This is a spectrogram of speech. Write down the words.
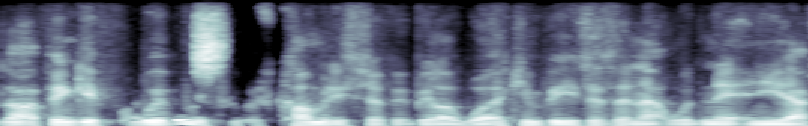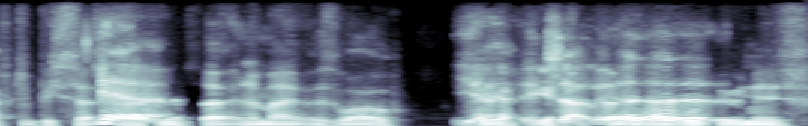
No, I think if with, if it was comedy stuff, it'd be like working visas and that, wouldn't it? And you'd have to be cer- Yeah. a certain amount as well. Yeah, have to get to exactly. Uh, uh, level doing this.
